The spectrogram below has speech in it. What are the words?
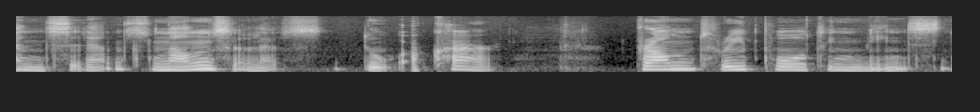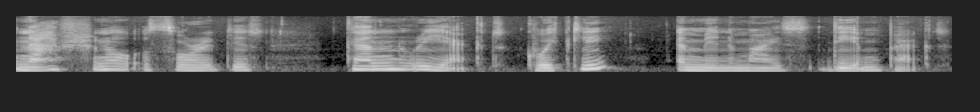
incidents nonetheless do occur. Prompt reporting means national authorities can react quickly and minimize the impact.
